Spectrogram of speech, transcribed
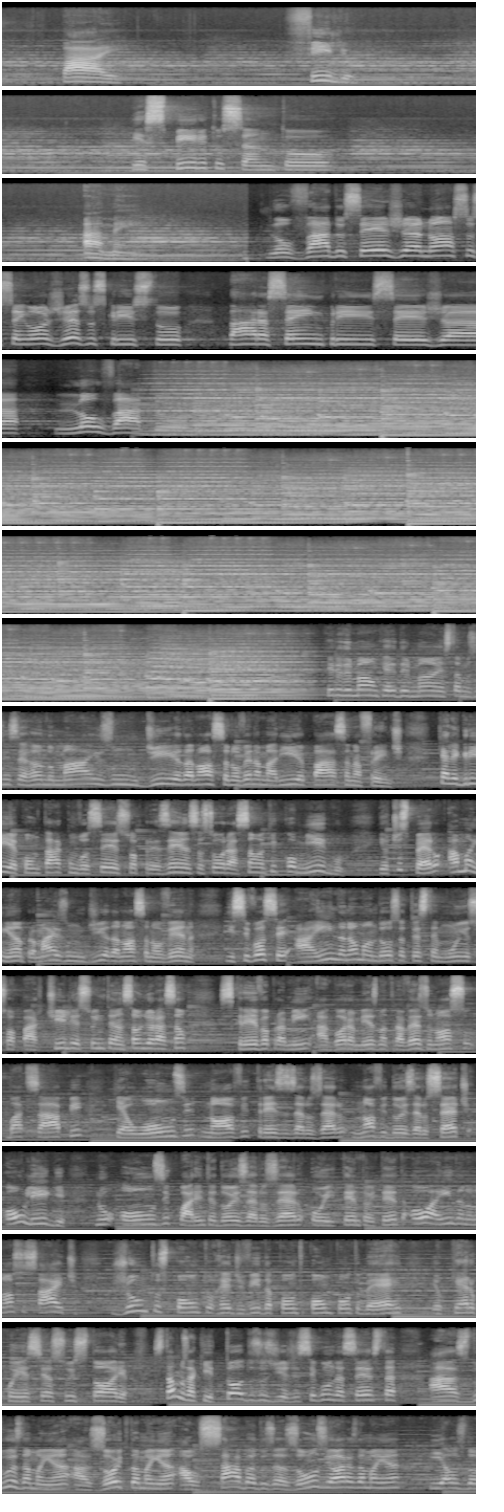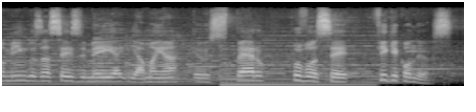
Pai, Filho e Espírito Santo. Amém. Louvado seja nosso Senhor Jesus Cristo para sempre seja louvado. Irmão, querida irmã, estamos encerrando mais um dia da nossa novena Maria Passa na Frente. Que alegria contar com você, sua presença, sua oração aqui comigo. E eu te espero amanhã para mais um dia da nossa novena. E se você ainda não mandou seu testemunho, sua partilha, sua intenção de oração, escreva para mim agora mesmo através do nosso WhatsApp que é o 11 9 1300 9207 ou ligue no 11 4200 8080 ou ainda no nosso site juntos.redvida.com.br. Eu quero conhecer a sua história. Estamos aqui todos os dias, de segunda a sexta, às duas da manhã, às oito da manhã, aos sábados às onze horas da manhã e aos domingos às seis e meia. E amanhã eu espero por você. Fique com Deus.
